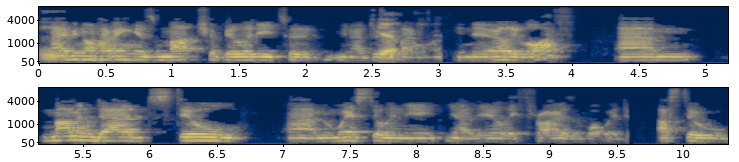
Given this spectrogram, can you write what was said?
mm. maybe not having as much ability to you know do yep. what they want in their early life. Um, mum and dad still, um, and we're still in the you know the early throes of what we're doing, are still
